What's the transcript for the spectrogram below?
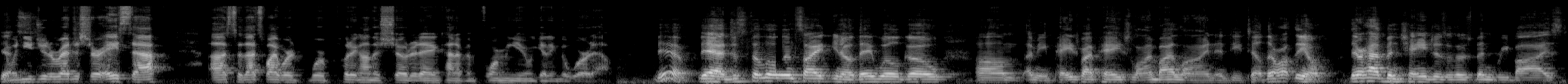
Yes. we need you to register ASAP. Uh, so that's why we're we're putting on this show today and kind of informing you and getting the word out. Yeah, yeah. Just a little insight. You know, they will go. Um, I mean, page by page, line by line, in detail. There are, you know, there have been changes or there's been revised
